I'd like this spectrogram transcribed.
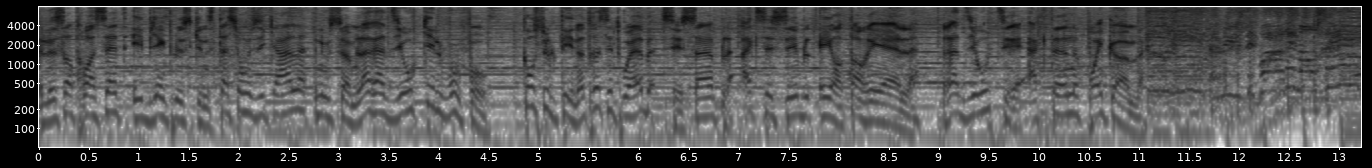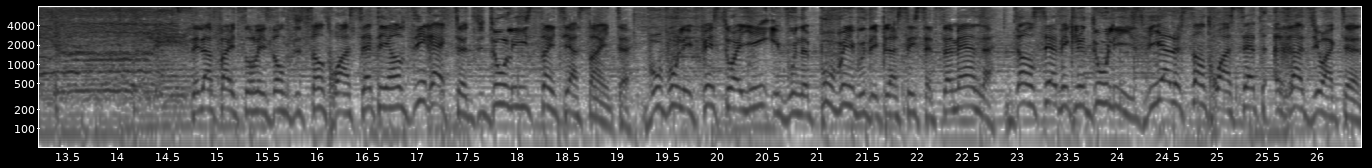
Le 1037 est bien plus qu'une station musicale, nous sommes la radio qu'il vous faut. Consultez notre site web, c'est simple, accessible et en temps réel. radio-acton.com. C'est la fête sur les ondes du 1037 et en direct du Dolis Saint-Hyacinthe. Vous voulez festoyer et vous ne pouvez vous déplacer cette semaine? Dansez avec le Dolis via le 1037 Radio Acton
